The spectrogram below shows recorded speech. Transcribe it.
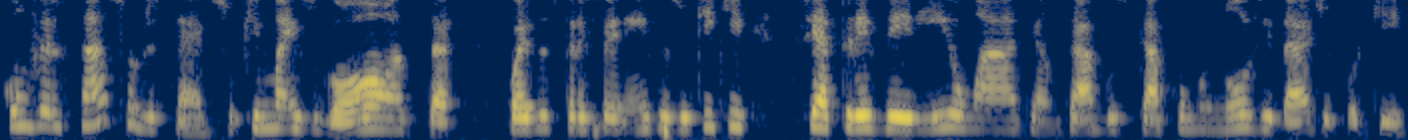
conversar sobre sexo, o que mais gosta, quais as preferências, o que, que se atreveriam a tentar buscar como novidade, porque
